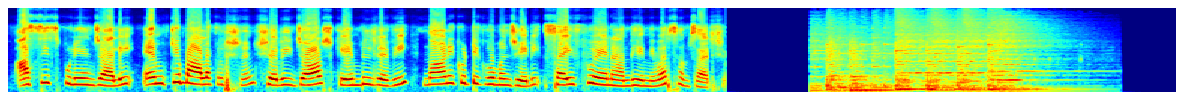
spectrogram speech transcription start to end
Azeez Puliyanchali M K Balakrishnan Sherry George Kembil Ravi Nanikutty Koomancheri Saifu Enanthi എന്നിവർ സംസാരിച്ചു.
